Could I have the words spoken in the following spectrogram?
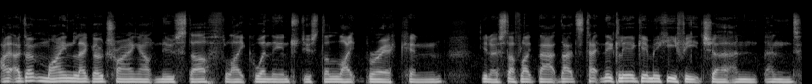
I, I don't mind Lego trying out new stuff, like when they introduced the light brick and you know stuff like that. That's technically a gimmicky feature, and and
